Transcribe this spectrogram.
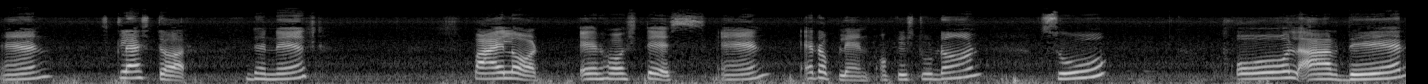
and cluster the next pilot air hostess and aeroplane okay? Student so all are there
